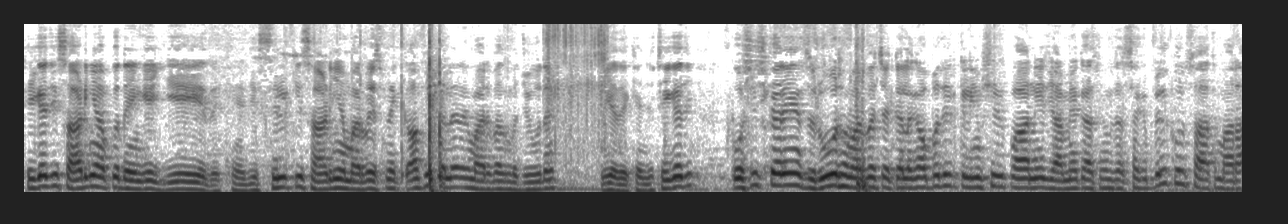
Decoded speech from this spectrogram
ठीक है जी, साड़ियाँ आपको देंगे। ये देखें जी सिल्क की साड़ियाँ हमारे पास, इसमें काफ़ी कलर हमारे पास मौजूद हैं। ये देखें जी, ठीक है जी। कोशिश करें, ज़रूर हमारे पास चक्कर लगा ऊपर कलीम शरीफ पानी जामिया कासमी मदरसा के बिल्कुल साथ हमारा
